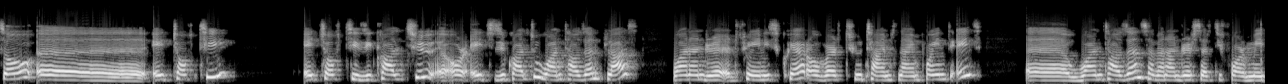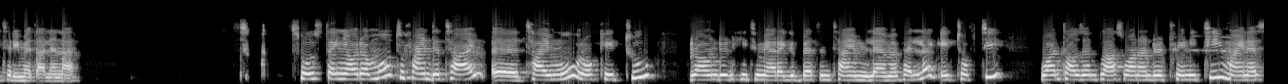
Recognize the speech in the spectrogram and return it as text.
ሶ ኤች ኦፍ ቲ h of t is equal to or h is equal to 1000 plus 120 square over 2 times 9.8 uh, 1734 ሜትር ይመጣልናል። ሶስተኛው ደግሞ to find the time ታይሙ ሮኬቱ ግራውንድን ሂት የሚያደርግበትን time ለመፈለግ h of t 1000 plus 120 t minus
